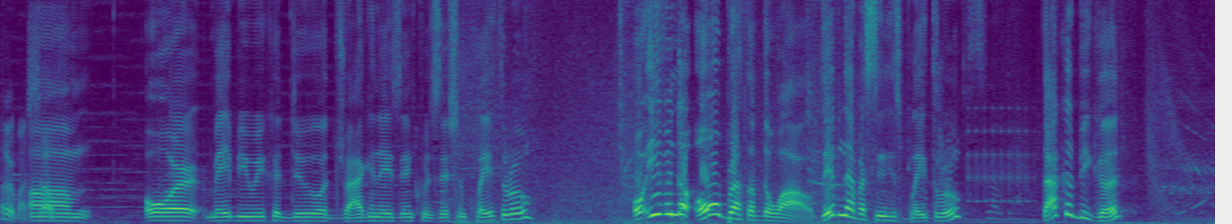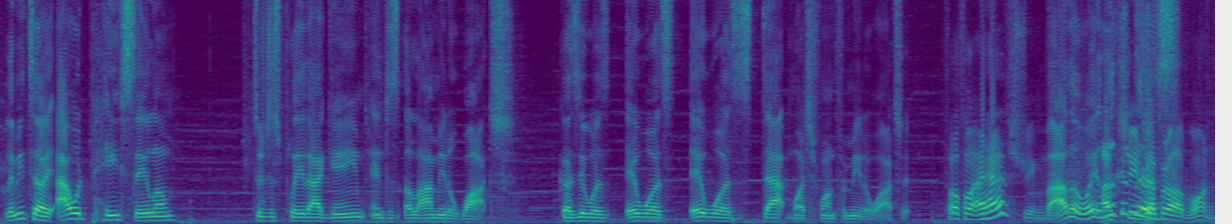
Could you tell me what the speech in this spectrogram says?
Look at myself. Um or maybe we could do a Dragon Age Inquisition playthrough. Or even the old Breath of the Wild. They've never seen his playthrough. That could be good. Let me tell you, I would pay Salem to just play that game and just allow me to watch, because it was it was it was that much fun for me to watch it. Fofo, I have streamed. By the way, I've look at streamed Breath this. of the Wild one.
